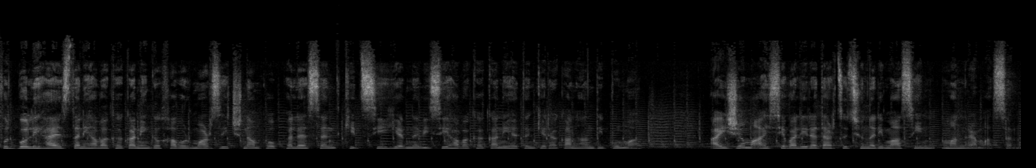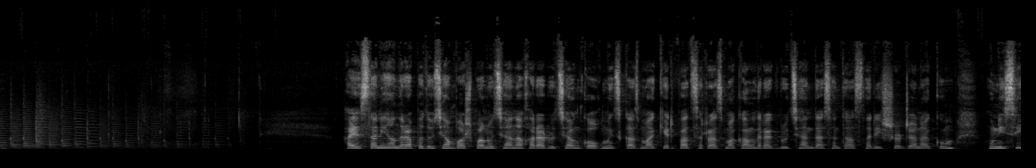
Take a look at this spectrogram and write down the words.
Ֆուտբոլի Հայաստանի հավաքականի գլխավոր մարզիչն ամփոփել է Սենթ Քիթսի եւ Նևիսի հավաքականի հետ ընկերական հանդիպումը։ Այժմ այս եւ այլ իրադարձությունների մասին մանրամասն։ Հայաստանի Հանրապետության Պաշտպանության նախարարության կողմից կազմակերպված ռազմական լրագրության դասընթացների շրջանակում հունիսի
